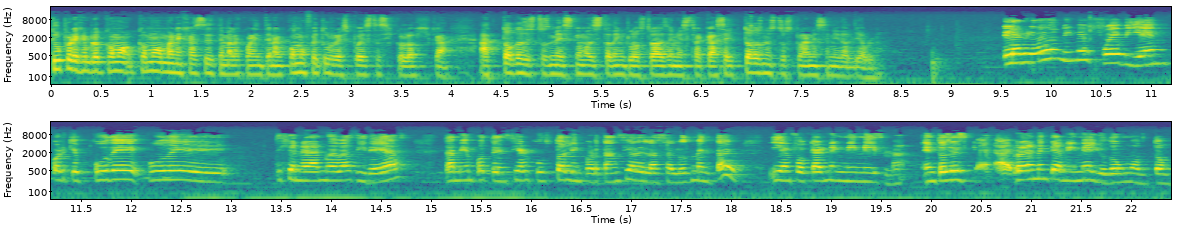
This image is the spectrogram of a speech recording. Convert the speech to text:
Tú, por ejemplo, ¿cómo, cómo manejaste el tema de la cuarentena? ¿Cómo fue tu respuesta psicológica a todos estos meses que hemos estado enclaustrados en nuestra casa y todos nuestros planes han ido al diablo? La verdad a mí me fue bien porque pude, pude generar nuevas ideas, también potenciar justo la importancia de la salud mental y enfocarme en mí misma. Entonces, realmente a mí me ayudó un montón.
